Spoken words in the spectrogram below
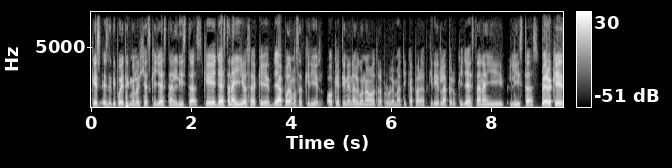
que es este tipo de tecnologías que ya están listas, que ya están ahí, o sea, que ya podemos adquirir o que tienen alguna otra problemática para adquirirla, pero que ya están ahí listas, pero que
